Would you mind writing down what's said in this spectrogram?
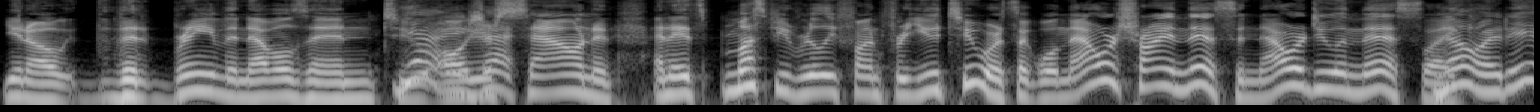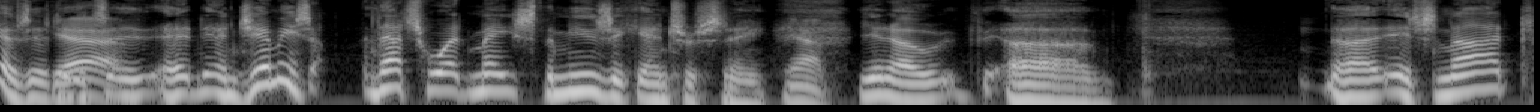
you know, the bringing the Nevilles in to Yeah, all your sound, and and it must be really fun for you too. Where it's like, well, now we're trying this, and now we're doing this. Like, no, it is. It, Yeah. it's, it, and Jimmy's. That's what makes the music interesting. yeah, you know, uh, uh, it's not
